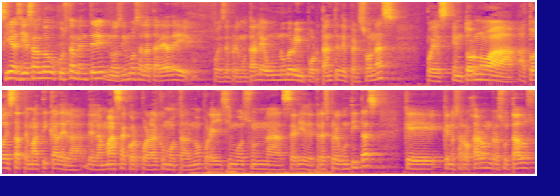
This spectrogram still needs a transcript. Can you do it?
Sí, así es, Aldo. Justamente nos dimos a la tarea de, pues, de preguntarle a un número importante de personas pues en torno a, toda esta temática de la, de la, masa corporal como tal, ¿no? Por ahí hicimos una serie de tres preguntitas que, nos arrojaron resultados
